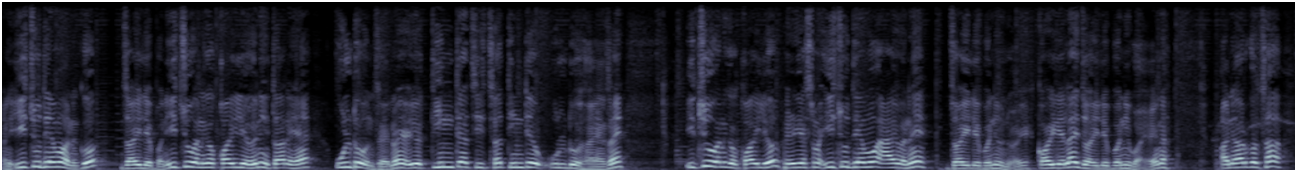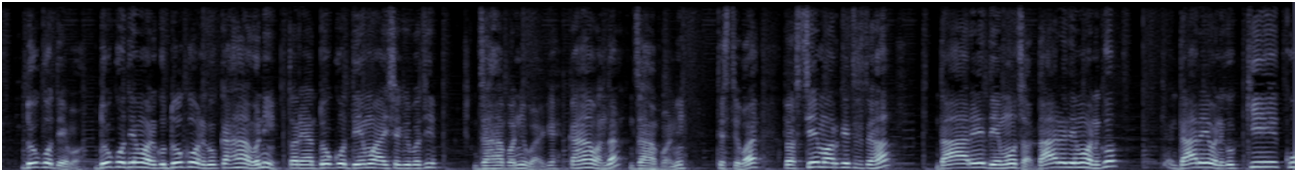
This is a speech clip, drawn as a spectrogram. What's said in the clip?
अनि इचु देमो भनेको जहिले पनि। इचु भनेको कहिले हो नि तर यहाँ उल्टो हुन्छ हेर्नु यो तिनवटा चिज छ तिनटै उल्टो छ यहाँ चाहिँ। इचु भनेको कहिले हो? फेरि यसमा इचु देमो आयो भने जहिले पनि हुने कि? कहिलेलाई जहिले पनि भयो होइन? अनि अर्को छ डोको देमो। डोको देमो भनेको डोको भनेको कहाँ हो नि? तर यहाँ डोको देमो आइसकेपछि जहाँ पनि भयो कि? कहाँ भन्दा जहाँ पनि। त्यस्तै भयो। र सेम अर्कै त्यस्तै छ। दारे देमो छ। दारे देमो भनेको दारे भनेको के को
